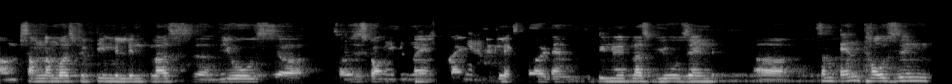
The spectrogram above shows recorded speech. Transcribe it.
um, some numbers 15 million plus uh, views. So I was just talking to my, my Yeah. digital expert and 15 million plus views and uh, some 10,000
